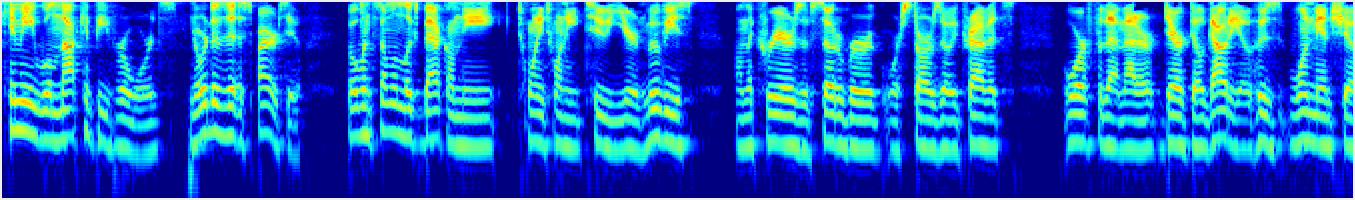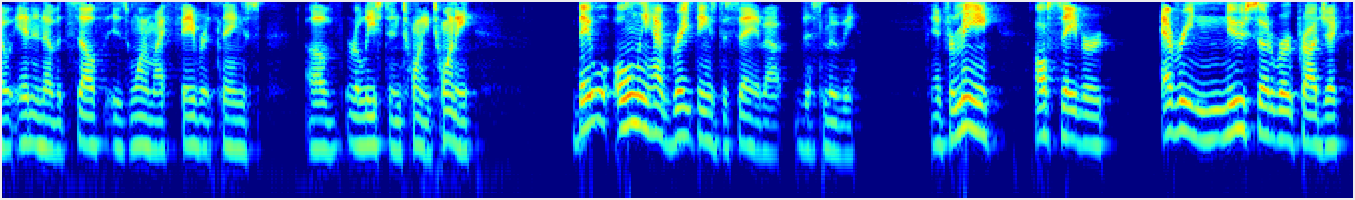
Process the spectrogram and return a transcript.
Kimi will not compete for awards, nor does it aspire to. But when someone looks back on the 2022 year in movies, on the careers of Soderbergh or star Zoe Kravitz, or for that matter, Derek DelGaudio, whose one man show in and of itself is one of my favorite things of released in 2020, they will only have great things to say about this movie. And for me, I'll savor every new Soderbergh project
